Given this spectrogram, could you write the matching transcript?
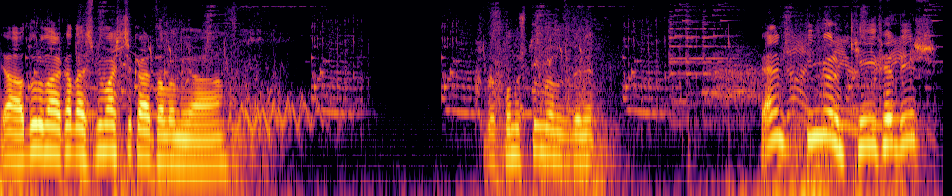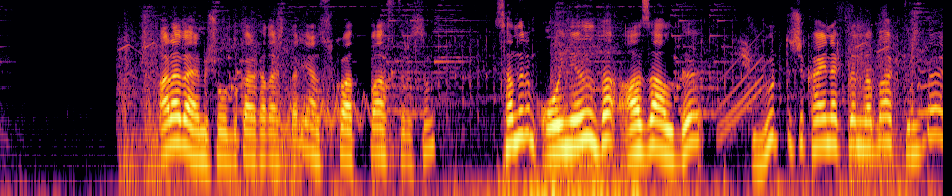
Ya durun arkadaş bir maç çıkartalım ya. Şurada konuşturmuyorsunuz beni. Yani bilmiyorum keyfe bir ara vermiş olduk arkadaşlar. Yani Squad Busters'ın sanırım oynayanı da azaldı. Yurt dışı kaynaklarına baktığımda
